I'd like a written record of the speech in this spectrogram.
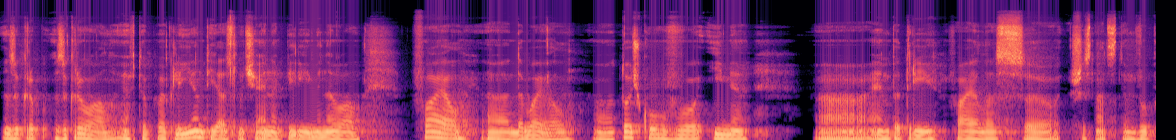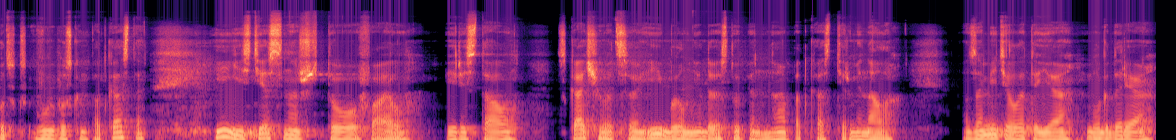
закрывал FTP клиент, я случайно переименовал файл, э, добавил э, точку в имя mp3 э, файла с 16 выпуск, выпуском подкаста. И естественно, что файл перестал скачиваться и был недоступен на подкаст-терминалах. Заметил это я благодаря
